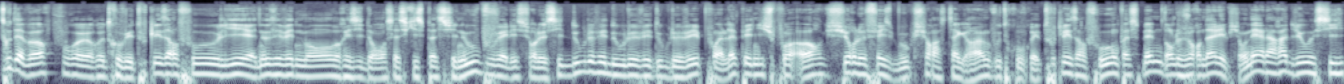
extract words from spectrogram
Tout d'abord, pour euh, retrouver toutes les infos liées à nos événements, aux résidences, à ce qui se passe chez nous, vous pouvez aller sur le site www.lapéniche.org, sur le Facebook, sur Instagram, vous trouverez toutes les infos. On passe même dans le journal et puis on est à la radio aussi.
